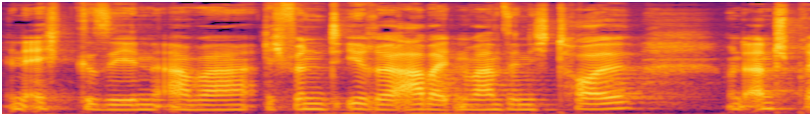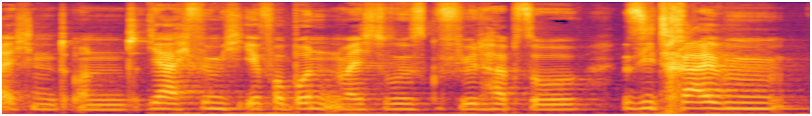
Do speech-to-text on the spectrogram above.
in echt gesehen, aber ich finde ihre Arbeiten wahnsinnig toll und ansprechend und ja, ich fühle mich ihr verbunden, weil ich so das Gefühl habe, so sie treiben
